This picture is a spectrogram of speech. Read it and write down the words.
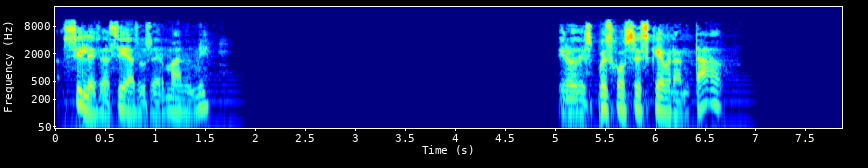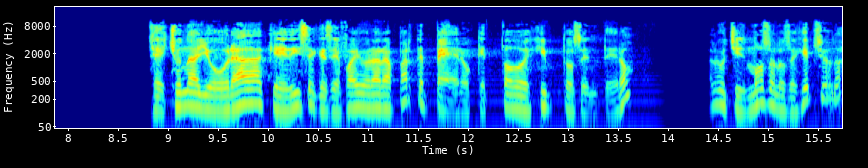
así les hacía a sus hermanos, míos. Pero después José es quebrantado. Se echó una llorada que dice que se fue a llorar aparte, pero que todo Egipto se enteró. Algo chismoso los egipcios, ¿no?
